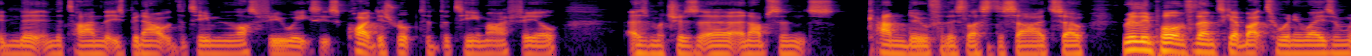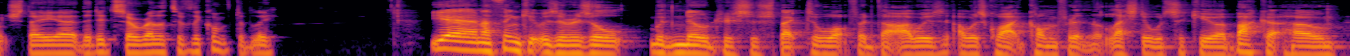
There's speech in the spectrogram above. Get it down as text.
in the in the time that he's been out with the team in the last few weeks. It's quite disrupted the team, I feel, as much as uh, an absence can do for this Leicester side. So really important for them to get back to winning ways in which they uh, they did so relatively comfortably. Yeah, and I think it was a result with no disrespect to Watford that I was I was quite confident that Leicester would secure back at home,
